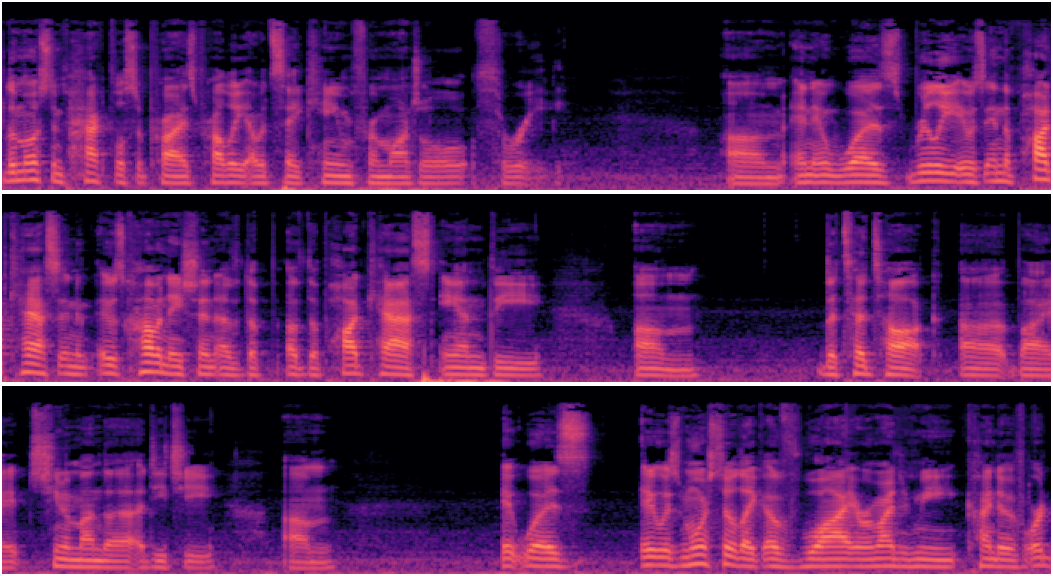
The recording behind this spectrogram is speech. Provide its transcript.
the most impactful surprise probably I would say came from module three. Um, and it was really it was in the podcast and it was a combination of the of the podcast and the um, the TED Talk uh, by Chimamanda Adichie. Um, it was it was more so like of why it reminded me kind of or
